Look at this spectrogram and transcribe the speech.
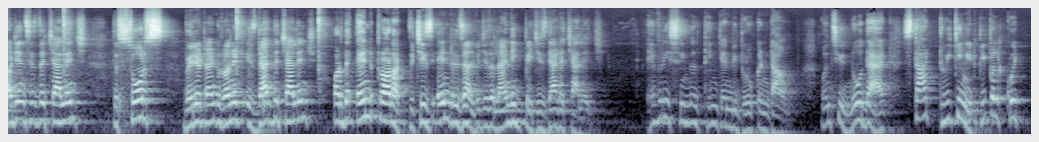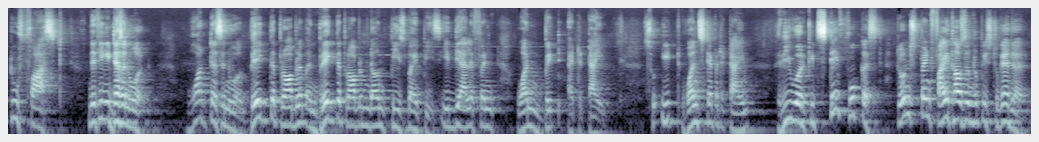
ऑडियंस इज द चैलेंज द सोर्स where you're trying to run it is that the challenge or the end product which is end result which is a landing page is that a challenge every single thing can be broken down once you know that start tweaking it people quit too fast they think it doesn't work what doesn't work break the problem and break the problem down piece by piece eat the elephant one bit at a time so eat one step at a time rework it, stay focused. Don't spend 5,000 rupees together.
